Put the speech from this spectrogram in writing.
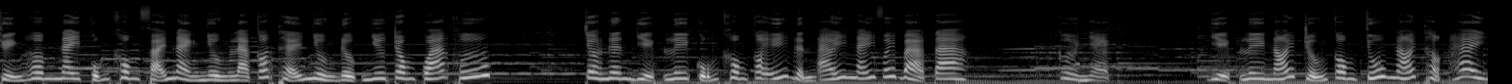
Chuyện hôm nay cũng không phải nàng nhường là có thể nhường được như trong quá khứ. Cho nên Diệp Ly cũng không có ý định ái nấy với bà ta. Cười nhạt. Diệp Ly nói, trưởng công chúa nói thật hay.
